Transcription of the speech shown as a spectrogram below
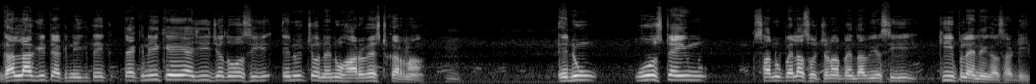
ਗੱਲ ਆ ਗਈ ਟੈਕਨੀਕ ਤੇ ਟੈਕਨੀਕ ਇਹ ਹੈ ਜੀ ਜਦੋਂ ਅਸੀਂ ਇਹਨੂੰ ਝੋਨੇ ਨੂੰ ਹਾਰਵੈਸਟ ਕਰਨਾ ਇਹਨੂੰ ਉਸ ਟਾਈਮ ਸਾਨੂੰ ਪਹਿਲਾਂ ਸੋਚਣਾ ਪੈਂਦਾ ਵੀ ਅਸੀਂ ਕੀ ਪਲੈਨਿੰਗ ਆ ਸਾਡੀ।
